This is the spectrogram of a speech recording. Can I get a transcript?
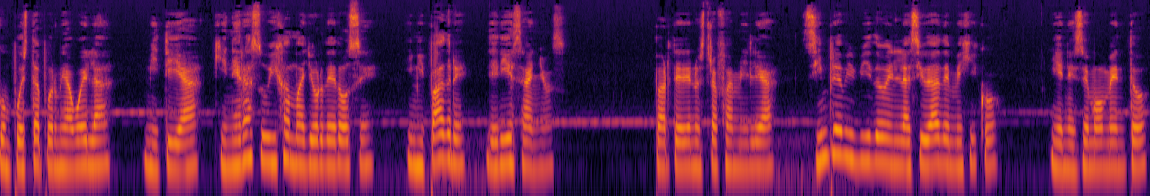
compuesta por mi abuela, mi tía, quien era su hija mayor de doce, y mi padre, de diez años. Parte de nuestra familia siempre ha vivido en la Ciudad de México, y en ese momento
